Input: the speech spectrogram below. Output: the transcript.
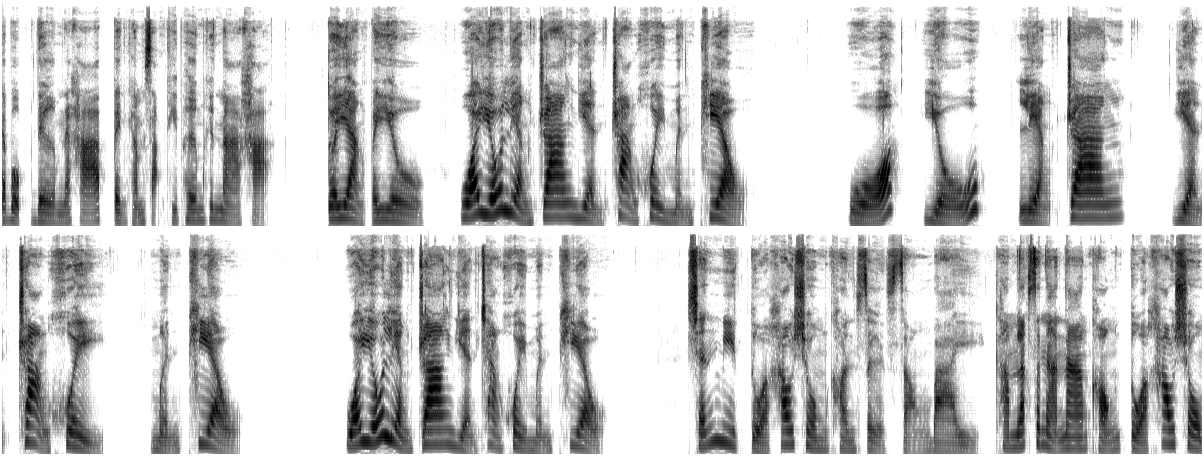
ระบบเดิมนะคะ เป็นคำศัพท์ที่เพิ่มขึ้นมาค่ะ ตัวอย่างประโยค我有两张演唱会门票我有两张演唱会门票我有两张演唱会门票ฉันมีตั๋วเข้าชมคอนเสิร์ตสองใบ คำลักษณะนามของตั๋วเข้าชม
